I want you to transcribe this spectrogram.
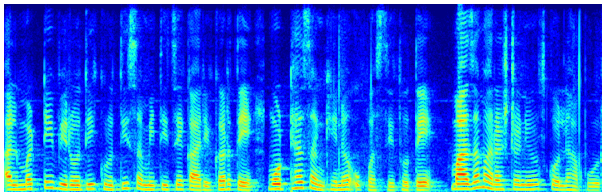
अलमट्टी विरोधी कृती समितीचे कार्यकर्ते मोठ्या संख्येनं उपस्थित होते. माझा महाराष्ट्र न्यूज कोल्हापूर.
